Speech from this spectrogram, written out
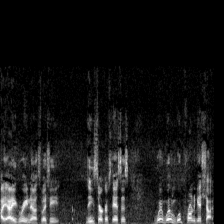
I, I agree now, especially these circumstances. We're, we're, we're prone to get shot.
